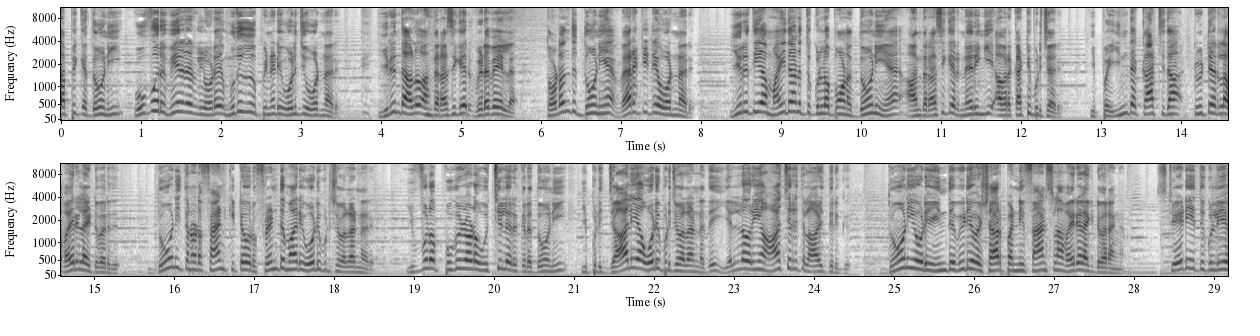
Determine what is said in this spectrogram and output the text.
தப்பிக்க தோனி ஒவ்வொரு வீரர்களோட முதுகு பின்னாடி ஒளிஞ்சு ஓடினாரு. இருந்தாலும் அந்த ரசிகர் விடவே இல்லை. தொடர்ந்து தோனியை விரட்டிகிட்டே ஓடினாரு. இறுதியா மைதானத்துக்குள்ள போன தோனியை அந்த ரசிகர் நெருங்கி அவரை கட்டிப்பிடிச்சாரு. இப்ப இந்த காட்சி தான் ட்விட்டர்ல வைரல் ஆயிட்டு வருது. தோனி தன்னோட ஃபேன் கிட்ட ஒரு ஃப்ரெண்டு மாதிரி ஓடி பிடிச்சி விளையாடினாரு. இவ்வளவு புகழோட உச்சியில இருக்கிற தோனி இப்படி ஜாலியா ஓடி பிடிச்சி விளையாடினது எல்லோரையும் ஆச்சரியத்தில் ஆழ்த்திருக்கு. தோனியோடைய இந்த வீடியோவை ஷேர் பண்ணி ஃபேன்ஸ்லாம் வைரல் ஆக்கிட்டு வராங்க. ஸ்டேடியத்துக்குள்ளேயே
